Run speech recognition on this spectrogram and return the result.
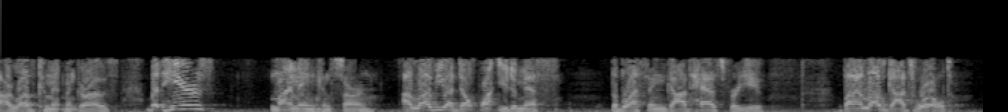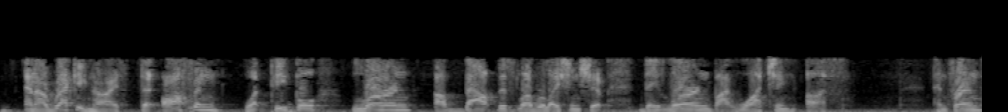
our love commitment grows. But here's my main concern. I love you. I don't want you to miss the blessing God has for you. But I love God's world. And I recognize that often what people learn about this love relationship, they learn by watching us. And friends,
